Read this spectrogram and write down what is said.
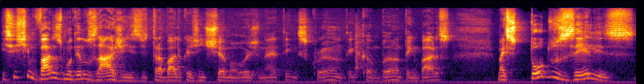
existem vários modelos ágeis de trabalho que a gente chama hoje, né? Tem Scrum, tem Kanban, tem vários. Mas todos eles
